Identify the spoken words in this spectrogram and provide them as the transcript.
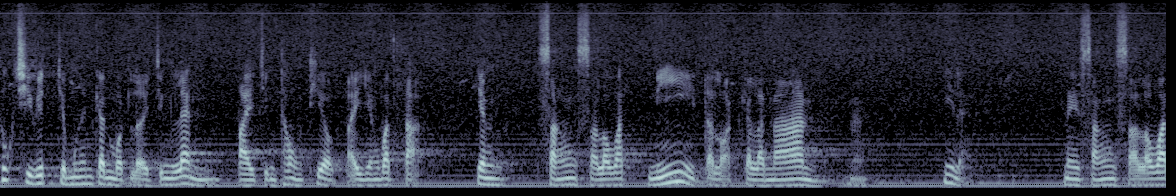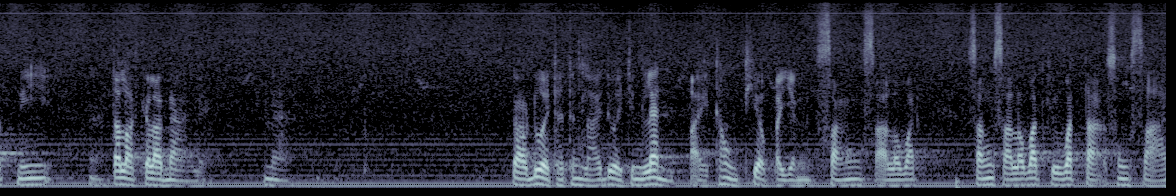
ทุกชีวิตจะเหมือนกันหมดเลย จึงแล่นไปจึงท่องเที่ยวไปยังวัฏฏะยังสังสารวัตนี้ตลอดกาลนานนี่แหละ ในสังสารวัตนี้ตลอดกาลนานเลยนะ เราด้วยเธอทั้งหลายด้วย จึงแล่นไปท่องเที่ยวไปยังสังสารวัตสังสารวัตคือวัฏฏะสงสาร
